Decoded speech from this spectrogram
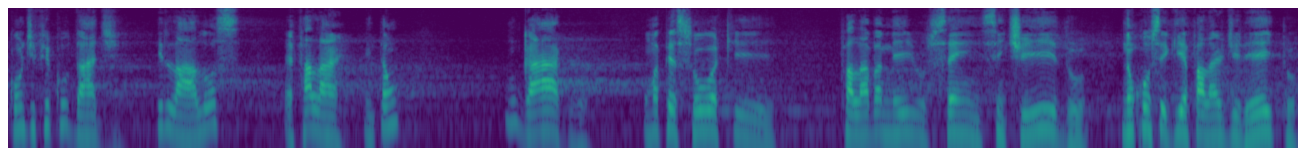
com dificuldade e lalos é falar. Então, um gago, uma pessoa que falava meio sem sentido, não conseguia falar direito,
